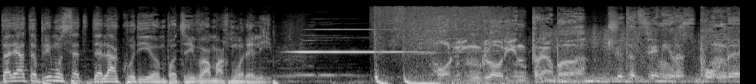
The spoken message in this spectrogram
dar iată primul set de leacuri împotriva Mahmurelii. Morning Glory întreabă, cetățenii răspunde.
